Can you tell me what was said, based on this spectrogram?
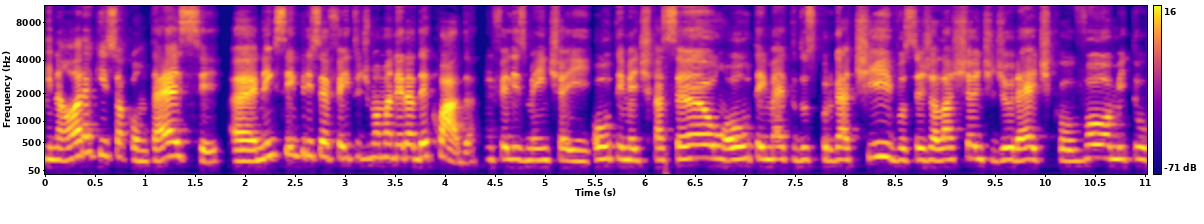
E na hora que isso acontece, é, nem sempre isso é feito de uma maneira adequada. Infelizmente, aí, ou tem medicação, ou tem métodos purgativos, seja laxante, diurético, vômito.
